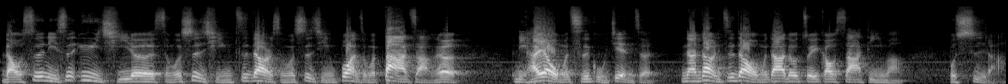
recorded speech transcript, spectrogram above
老师你是预期了什么事情，知道了什么事情，不管怎么大涨了，你还要我们持股见证？难道你知道我们大家都追高杀低吗？不是啦，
